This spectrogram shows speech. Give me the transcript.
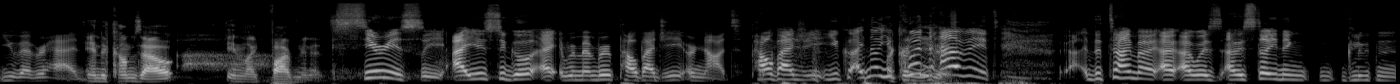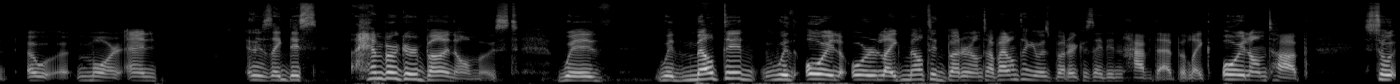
you've ever had. And it comes out in like five minutes. Seriously, I used to go. I remember pav bhaji or not pav bhaji. You, cou- I know you I couldn't couldn't eat it. have it. At the time, I, I, I was I was still eating gluten uh, more, and it was like this hamburger bun almost with with melted with oil or like melted butter on top. I don't think it was butter because I didn't have that, but like oil on top. So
